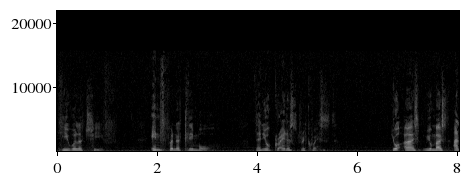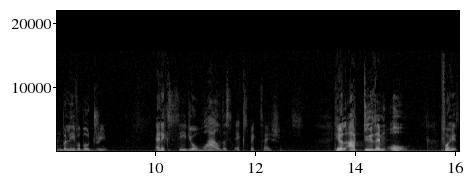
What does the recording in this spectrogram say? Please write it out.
He will achieve infinitely more than your greatest request your, uh, your most unbelievable dream and exceed your wildest expectations. He'll outdo them all, for his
